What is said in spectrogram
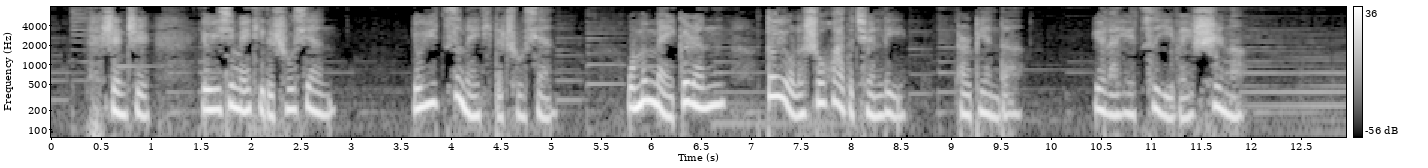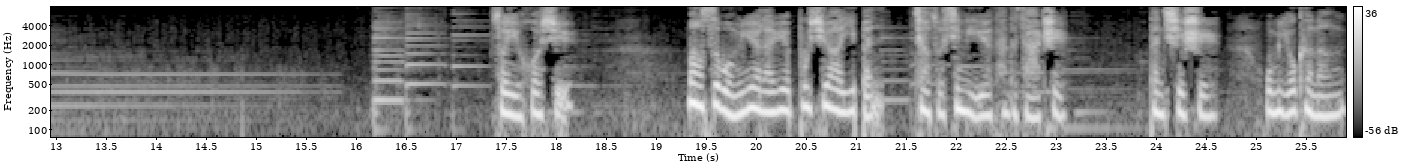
甚至由于新媒体的出现，由于自媒体的出现，我们每个人都有了说话的权利，而变得越来越自以为是呢？所以，或许，貌似我们越来越不需要一本叫做《心理月刊》的杂志，但其实。我们有可能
